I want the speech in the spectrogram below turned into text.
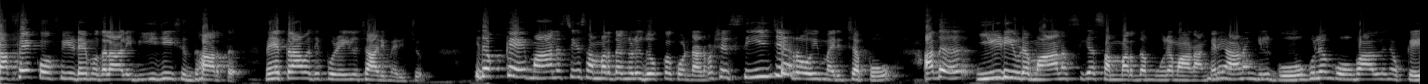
കഫേ കോഫിയുടെ മുതലാളി ബി ജി സിദ്ധാർത്ഥ് നേത്രാവതി പുഴയിൽ ചാടി മരിച്ചു. ഇതൊക്കെ മാനസിക സമ്മർദ്ദങ്ങൾ ഇതൊക്കെ കൊണ്ടാണ്. പക്ഷെ സി ജെ റോയ് മരിച്ചപ്പോ അത് ഇ ഡിയുടെ മാനസിക സമ്മർദ്ദം മൂലമാണ്. അങ്ങനെയാണെങ്കിൽ ഗോകുലം ഗോപാലനൊക്കെ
